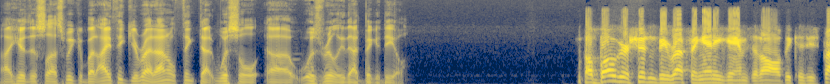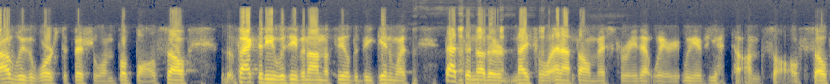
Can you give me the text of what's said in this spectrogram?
uh, here this last week. But I think you're right. I don't think that whistle uh, was really that big a deal. Well, Boger shouldn't be refing any games at all because he's probably the worst official in football. So the fact that he was even on the field to begin with, that's another nice little NFL mystery that we we have yet to unsolve. So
